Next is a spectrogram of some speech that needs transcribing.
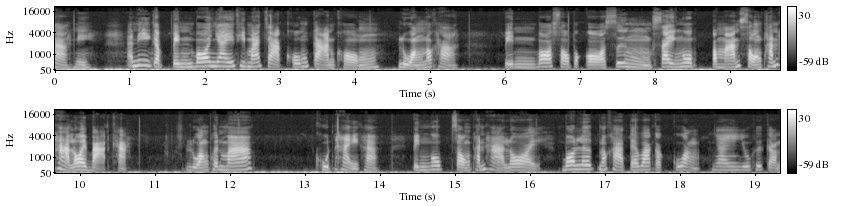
ค่ะนี่ อันนี้ก็เป็นบ่อใหญ่ที่มาจากโครงการของหลวงเนาะค่ะ เป็นบ่อสปกซึ่งใส่งบประมาณ 2,500 บาทค่ะ หลวงเพิ่นมาขุดให้ค่ะ เป็นงบ 2,500บ่อเลิกเนาะค่ะ แต่ว่าก็กว้างใหญ่ยู่คือกัน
